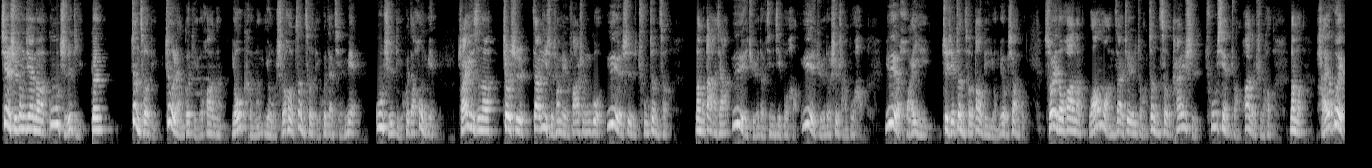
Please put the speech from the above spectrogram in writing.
现实中间呢，估值底跟政策底这两个底的话呢，有可能有时候政策底会在前面，估值底会在后面。啥意思呢？就是在历史上面有发生过，越是出政策，那么大家越觉得经济不好，越觉得市场不好，越怀疑这些政策到底有没有效果。所以的话呢，往往在这一种政策开始出现转化的时候，那么还会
